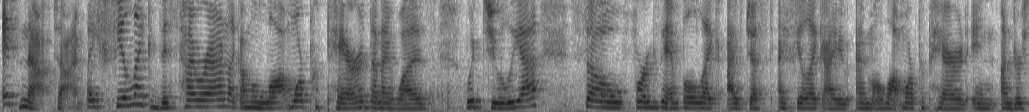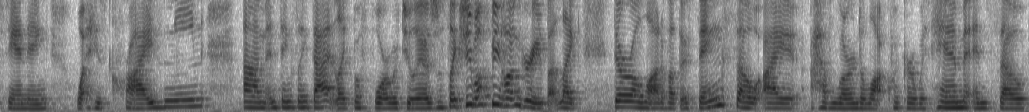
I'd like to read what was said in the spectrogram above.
it's nap time. I feel like this time around, like I'm a lot more prepared than I was with Julia. So for example, like I've just, I feel like I am a lot more prepared in understanding what his cries mean um, and things like that. Like before with Julia, I was just like, she must be hungry, but like there are a lot of other things. So I have learned a lot quicker with him. And so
